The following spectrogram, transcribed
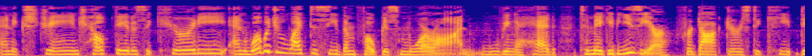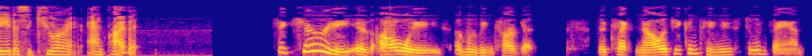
and exchange health data security? And what would you like to see them focus more on moving ahead to make it easier for doctors to keep data secure and private? Security is always a moving target. The technology continues to advance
